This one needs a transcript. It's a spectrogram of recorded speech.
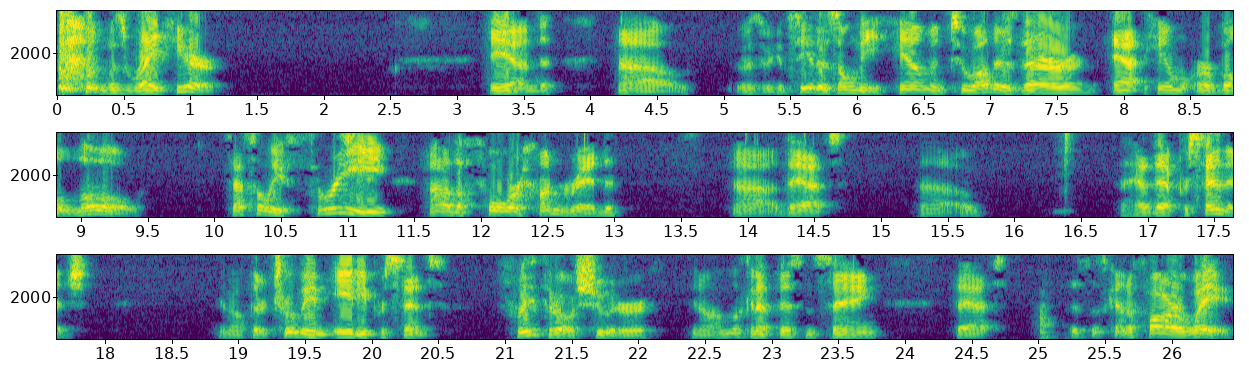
was right here. And uh, as we can see, there's only him and two others that are at him or below. So that's only three out of the 400 uh, that uh, had that percentage. You know, if they're truly an 80% free throw shooter, you know, I'm looking at this and saying that this is kind of far away.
